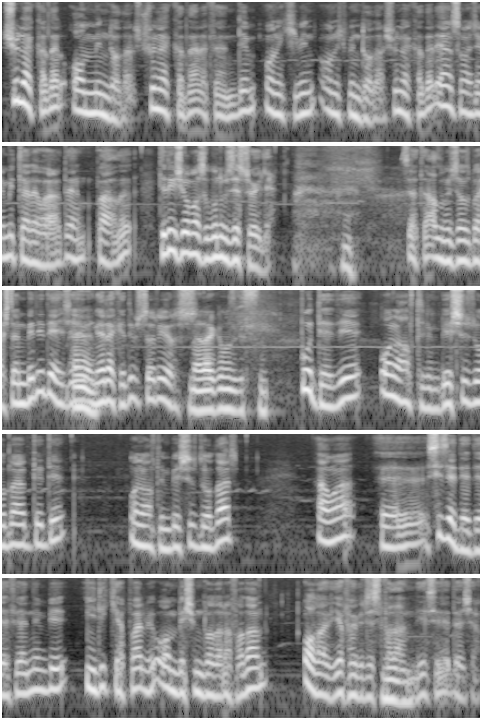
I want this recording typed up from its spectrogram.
Şuna kadar 10 bin dolar. Şuna kadar efendim 12 bin, 13 bin dolar. Şuna kadar en son hocam bir tane vardı en pahalı. Dedik hiç olmazsa bunu bize söyle. Zaten almayacağız baştan beri de Evet. merak edip soruyoruz. Merakımız gitsin. Bu dedi 16.500 dolar dedi. 16.500 dolar ama e, size dedi efendim bir iyilik yapar bir 15 bin dolara falan olay yapabiliriz falan Hmm. diye söyledi hocam.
